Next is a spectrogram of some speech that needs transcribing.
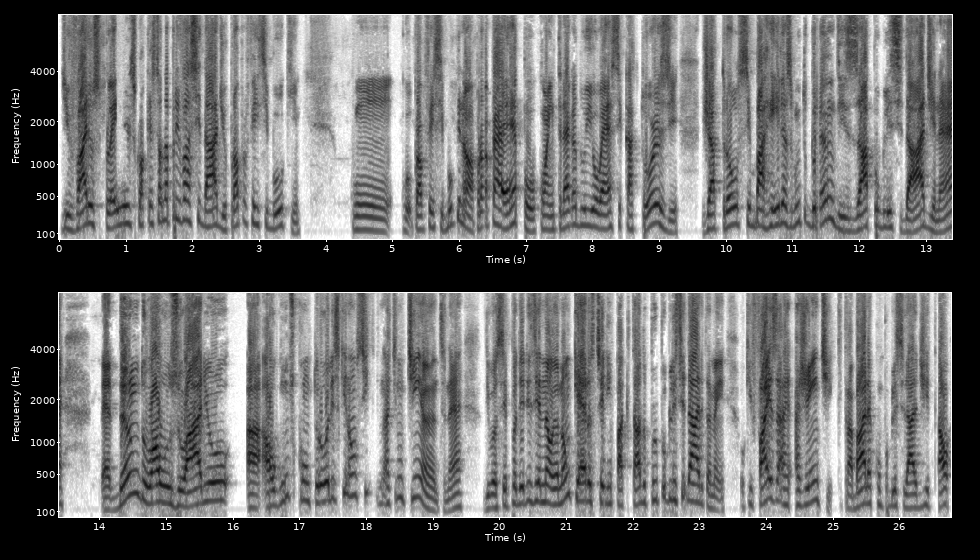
de vários players com a questão da privacidade. O próprio Facebook com o próprio Facebook, não, a própria Apple, com a entrega do iOS 14, já trouxe barreiras muito grandes à publicidade, né? É, dando ao usuário a, alguns controles que não, se, que não tinha antes, né? De você poder dizer, não, eu não quero ser impactado por publicidade também. O que faz a, a gente que trabalha com publicidade digital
